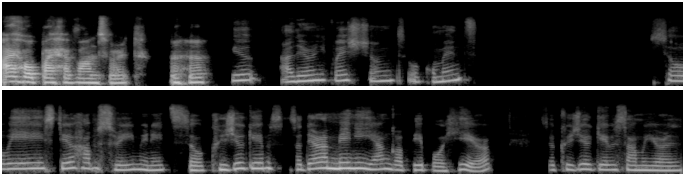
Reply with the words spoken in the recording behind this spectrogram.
I hope I have answered. Uh -huh. you. Are there any questions or comments? So we still have three minutes. So could you give, so there are many younger people here. So could you give some your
